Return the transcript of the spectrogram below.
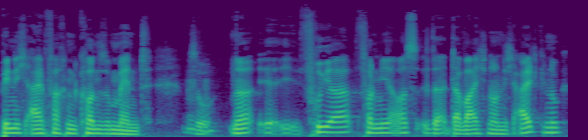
bin ich einfach ein Konsument. So, mhm. ne? Früher von mir aus, da, da war ich noch nicht alt genug,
